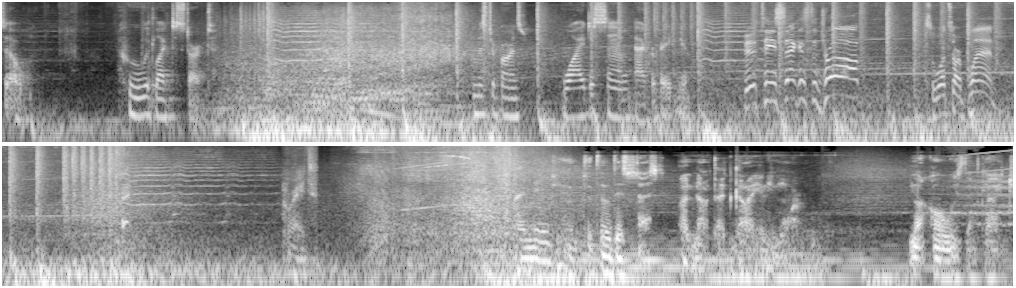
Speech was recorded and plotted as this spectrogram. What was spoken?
So, who would like to start? Mr. Barnes, why does Sam aggravate you? 15 seconds to drop. So what's our plan? Great. I need you to do this test. I'm not that guy anymore. You're always that guy, John.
